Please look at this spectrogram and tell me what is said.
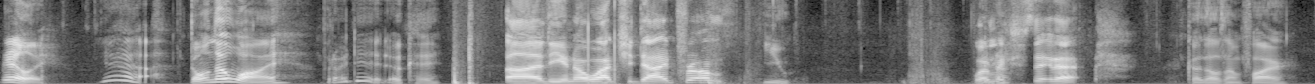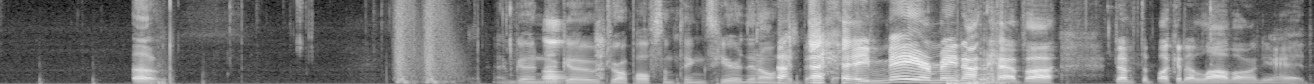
Really? yeah, don't know why, but I did. Okay, Uh, do you know what you died from? You? What makes you say that? cause I was on fire. Oh. I'm gonna Oh. go drop off some things here, then I'll head back. hey, may or may not have uh, dumped a bucket of lava on your head.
